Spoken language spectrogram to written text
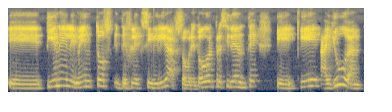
eh, tiene elementos de flexibilidad, sobre todo el presidente, eh, que ayudan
